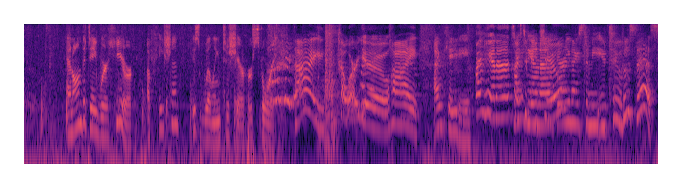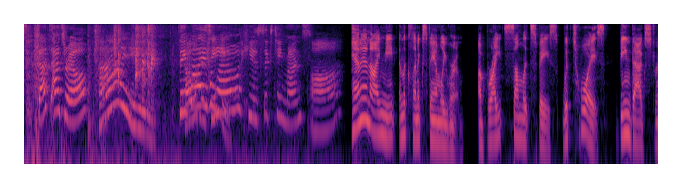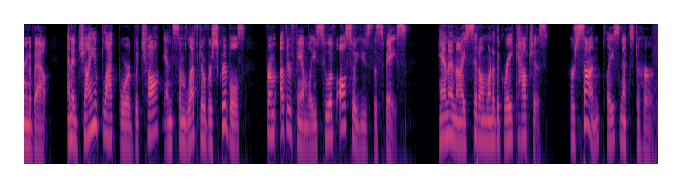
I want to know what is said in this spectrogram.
And on the day we're here, a patient is willing to share her story. Hi, how are you? Hi, I'm Katie. I'm Hannah. It's Hi, nice to Hannah. meet you. Very nice to meet you too. Who's this? That's Azrael. Hi. Say How old hi. is he? He is 16 months. Aw. Hannah and I meet in the clinic's family room, a bright, sunlit space with toys, beanbags strewn about, and a giant blackboard with chalk and some leftover scribbles from other families who have also used the space. Hannah and I sit on one of the gray couches. Her son plays next to her.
